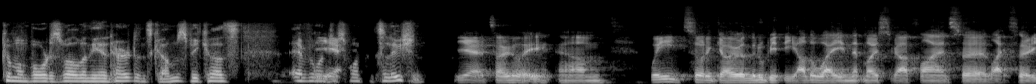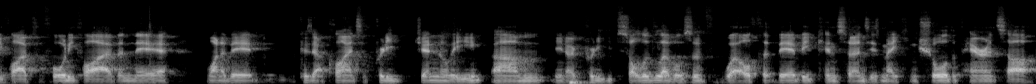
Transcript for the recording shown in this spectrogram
come on board as well when the inheritance comes because everyone yeah. just wants a solution. Yeah, totally. Um, we sort of go a little bit the other way in that most of our clients are like 35 to 45 and they're one of their because our clients are pretty generally um, you know pretty solid levels of wealth that their big concerns is making sure the parents are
